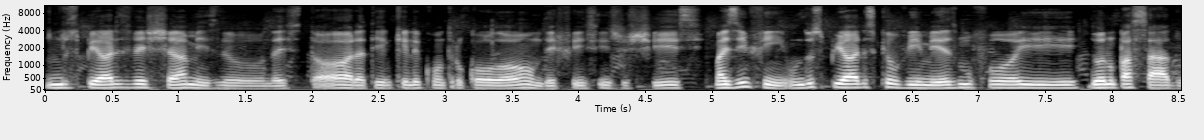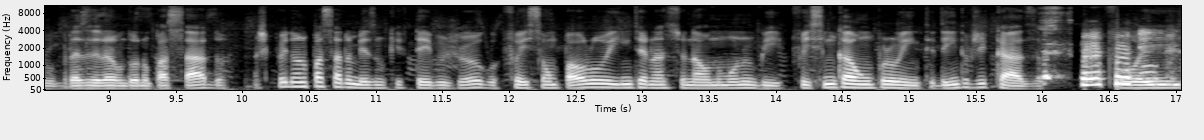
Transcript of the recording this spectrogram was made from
um dos piores vexames do- da história. Tem aquele contra o Colón, Defensa e Justiça. Mas enfim, um dos piores que eu vi mesmo foi do ano passado, o Brasileirão do ano passado. Acho que foi do ano passado mesmo que teve o jogo. Foi São Paulo e Internacional no Morumbi. Foi 5x1 pro Inter, dentro de casa. Foi,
